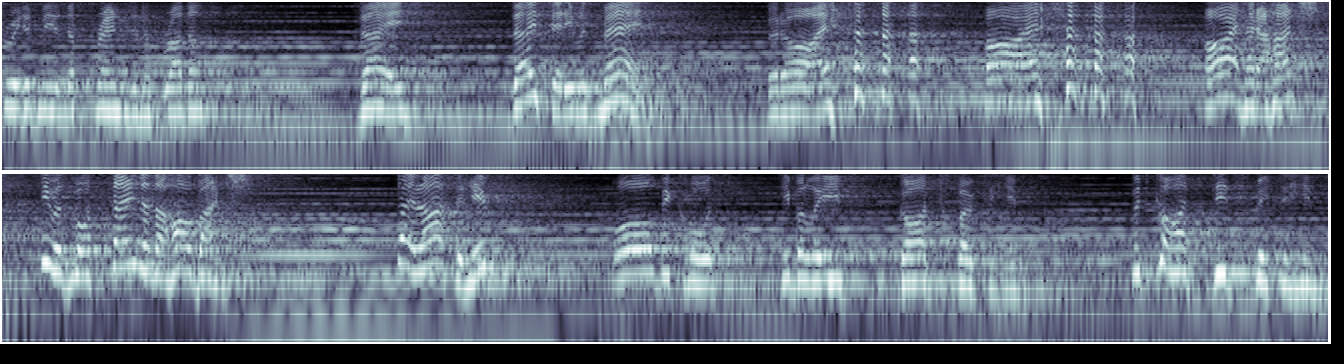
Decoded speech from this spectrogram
treated me as a friend and a brother. They, they said he was mad. But I, I, I had a hunch he was more sane than the whole bunch. They laughed at him, all because he believed God spoke to him. But God did speak to him.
